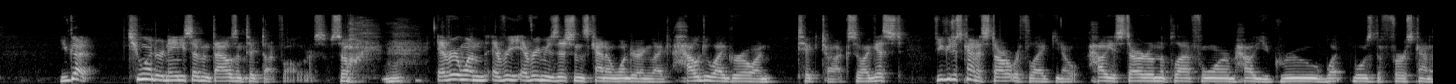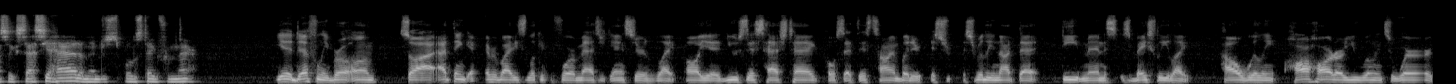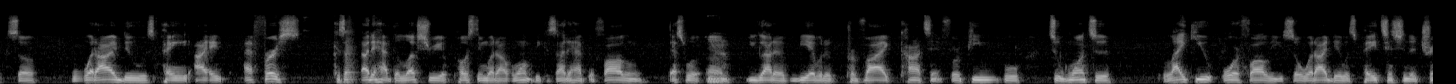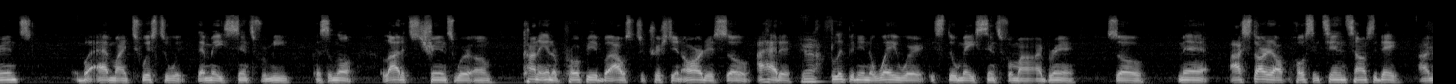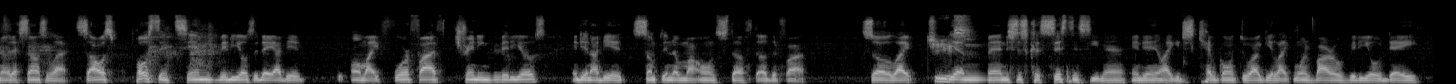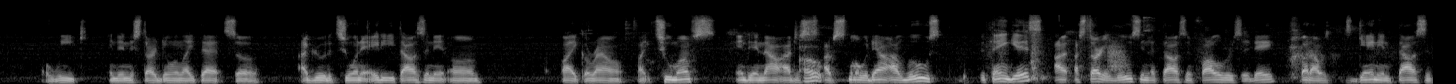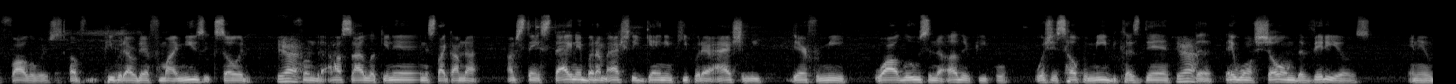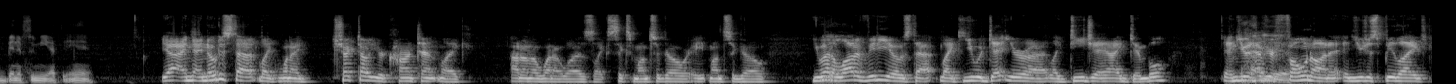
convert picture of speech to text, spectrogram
you got 287,000 TikTok followers. So mm-hmm. everyone, every every musician's kind of wondering like, how do I grow on TikTok? So I guess if you could just kind of start with like, you know, how you started on the platform, how you grew, what, what was the first kind of success you had, and then just we'll just take from there. Yeah, definitely, bro. Um, so I, I think everybody's looking for a magic answer, like, oh yeah, use this hashtag, post at this time, but it, it's it's really not that deep, man. It's, it's basically like how willing, how hard are you willing to work? So what I do is pay. I at first because I, didn't have the luxury of posting what I want because I didn't have the following. That's what um, you got to be able to provide content for people to want to like you or follow you. So what I did was pay attention to trends, but add my twist to it that made sense for me. Because you know a lot of trends were um, kind of inappropriate, but I was a Christian artist, so I had to yeah. flip it in a way where it still made sense for my brand. So man, I started off posting 10 times a day. I know that sounds a lot. So I was posting 10 videos a day. I did on like four or five trending videos. And then I did something of my own stuff, the other five. So like, Jeez. yeah, man, it's just consistency, man. And then like it just kept going through. I get like one viral video a day, a week, and then it started doing like that. So I grew to 280,000 in um like around like two months and then now I just oh. I've slowed down. I lose. The thing is, I, I started losing a thousand followers a day, but I was gaining a thousand followers of people that were there for my music. So it, yeah, from the outside looking in, it's like I'm not I'm staying stagnant, but I'm actually gaining people that are actually there for me while losing the other people, which is helping me because then yeah. the, they won't show them the videos and it will benefit me at the end. Yeah, and I noticed that like when I checked out your content, like I don't know when it was, like six months ago or eight months ago you had yeah. a lot of videos that like you would get your uh, like DJI gimbal, and you would have your yeah. phone on it, and you just be like,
